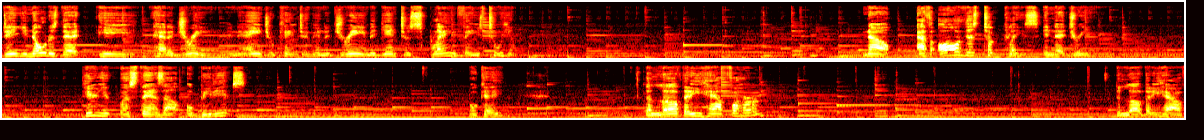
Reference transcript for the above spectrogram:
Then you notice that he had a dream, the angel came to him in a dream, began to explain things to him. Now, after all this took place in that dream, here you, uh, stands out obedience. Okay? The love that he had for her. The love that he have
